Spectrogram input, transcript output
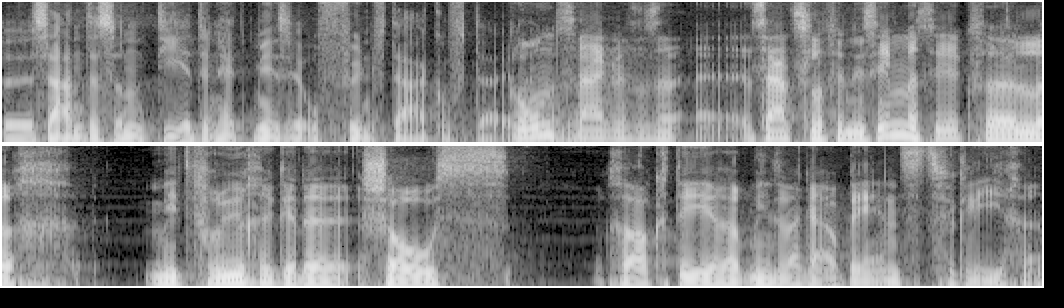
äh, senden, sondern die dann hat müssen auf fünf Tage aufteilen. Grundsätzlich, also Sätzler finde ich immer sehr gefährlich, mit früheren Shows Charakteren, meinetwegen auch Bands zu vergleichen.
